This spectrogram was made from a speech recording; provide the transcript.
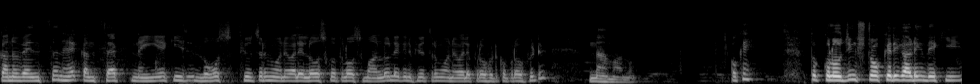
कन्वेंशन है कंसेप्ट नहीं है कि लॉस फ्यूचर में होने वाले लॉस को तो लॉस मान लो, लेकिन फ्यूचर में होने वाले प्रॉफिट को प्रॉफिट ना मानो। ओके तो क्लोजिंग स्टॉक के रिगार्डिंग देखिए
